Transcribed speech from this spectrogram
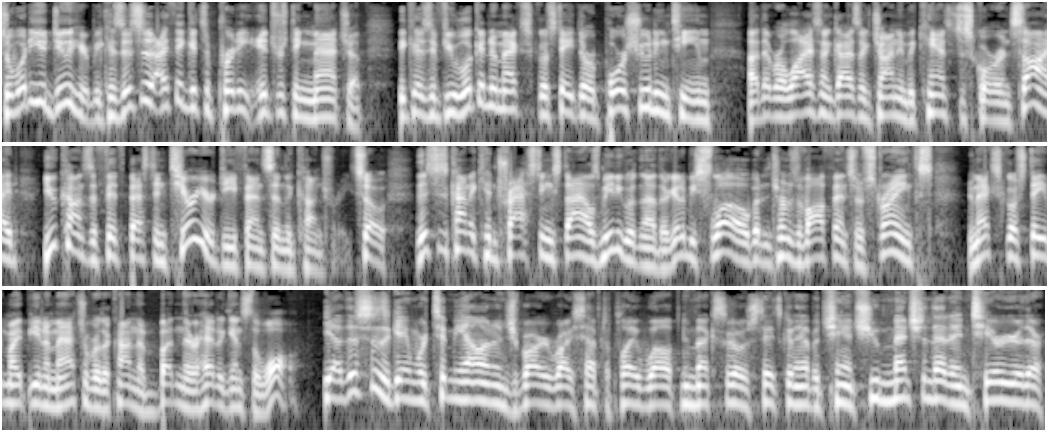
So what do you do here? Because this is, I think, it's a pretty interesting matchup. Because if you look at New Mexico State, they're a poor shooting team uh, that relies on guys like Johnny McCants to score inside. UConn's the fifth best interior defense in the country. So this is kind of contrasting styles meeting with another. They're going to be slow, but in terms of offensive strengths, New Mexico State might be in a matchup where they're kind of butting their head against the wall. Yeah, this is a game where Timmy Allen and Jabari Rice have to play well if New Mexico State's going to have a chance. You mentioned that interior there.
